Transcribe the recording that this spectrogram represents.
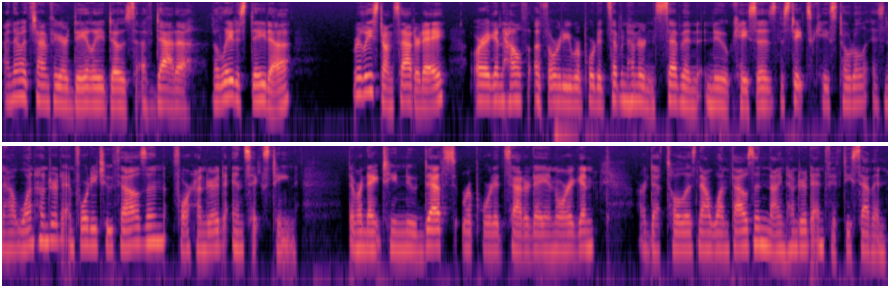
And now it's time for your daily dose of data. The latest data, released on Saturday, Oregon Health Authority reported 707 new cases. The state's case total is now 142,416. There were 19 new deaths reported Saturday in Oregon. Our death toll is now 1,957.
